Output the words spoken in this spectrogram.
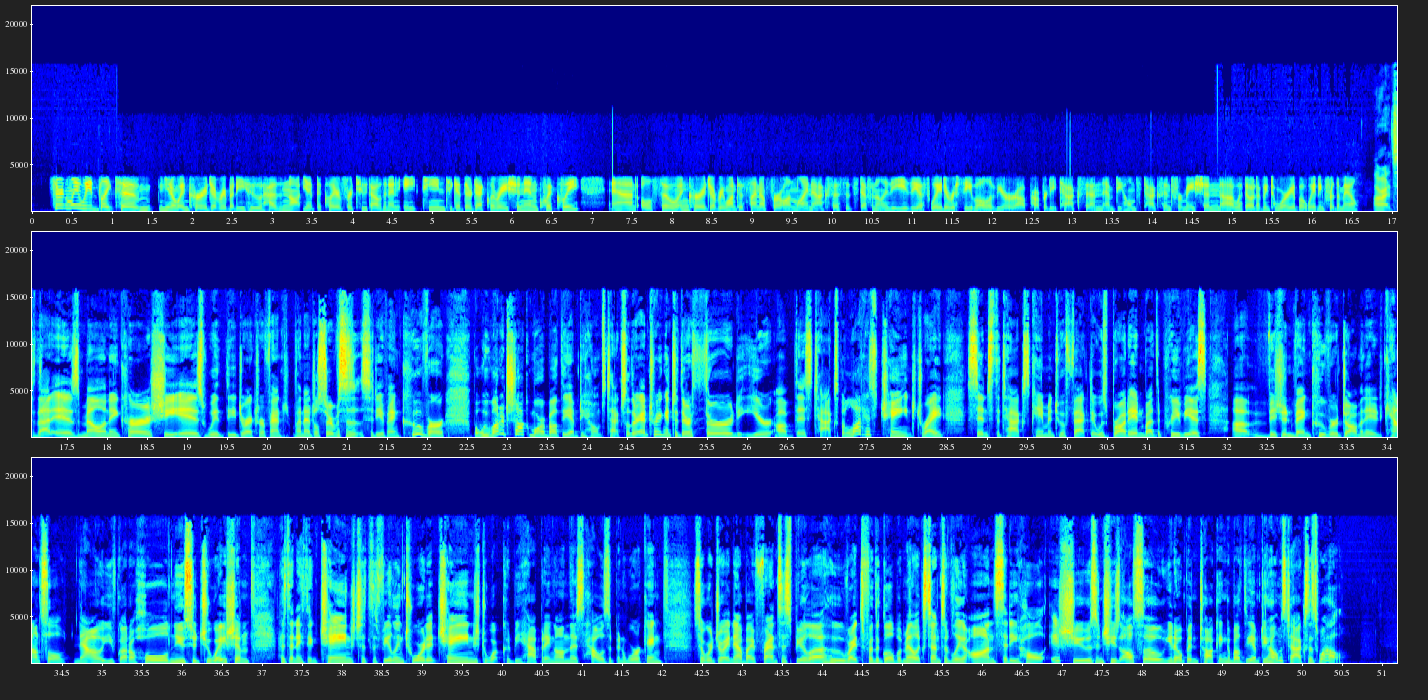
We'd like to, you know, encourage everybody who has not yet declared for 2018 to get their declaration in quickly, and also encourage everyone to sign up for online access. It's definitely the easiest way to receive all of your uh, property tax and empty homes tax information uh, without having to worry about waiting for the mail. All right, so that is Melanie Kerr. She is with the Director of Financial Services at the City of Vancouver. But we wanted to talk more about the empty homes tax. So they're entering into their third year of this tax, but a lot has changed, right, since the tax came into effect effect. It was brought in by the previous uh, Vision Vancouver dominated council. Now you've got a whole new situation. Has anything changed? Has the feeling toward it changed? What could be happening on this? How has it been working? So we're joined now by Frances Bula, who writes for the Globe and Mail extensively on City Hall issues. And she's also, you know, been talking about the empty homes tax as well.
